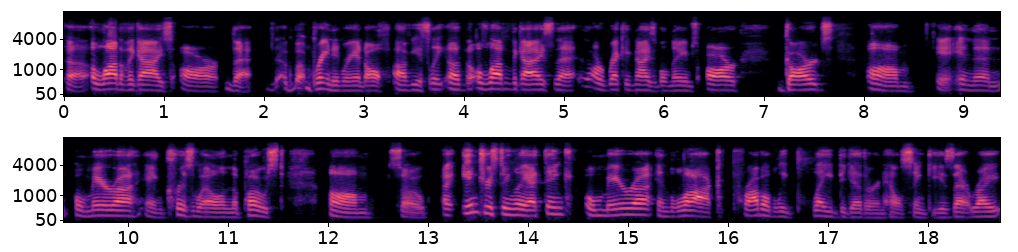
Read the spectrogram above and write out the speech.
Uh, a lot of the guys are that Brandon Randolph, obviously. Uh, a lot of the guys that are recognizable names are guards. Um, and then O'Mara and Criswell in the post. Um, so uh, interestingly, I think O'Mara and Locke probably played together in Helsinki. Is that right?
